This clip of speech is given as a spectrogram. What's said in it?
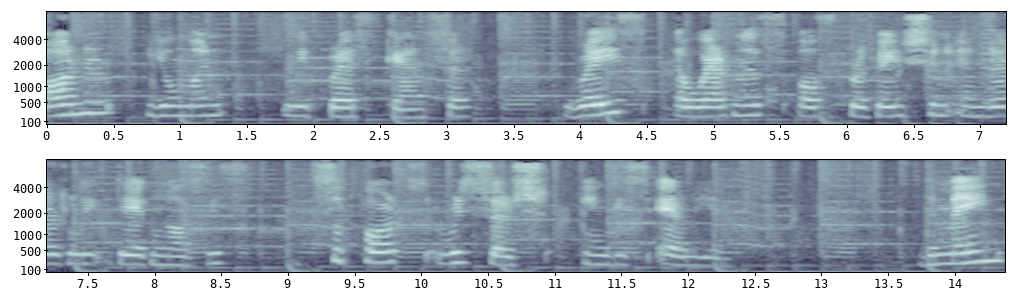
honor women with breast cancer, raise awareness of prevention and early diagnosis, support research in this area. The main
